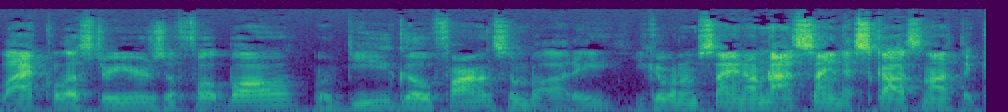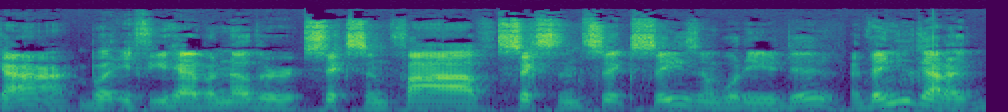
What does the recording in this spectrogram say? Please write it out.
lackluster years of football, or do you go find somebody? You get what I'm saying? I'm not saying that Scott's not the guy, but if you have another six and five, six and six season, what do you do? And then you got to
